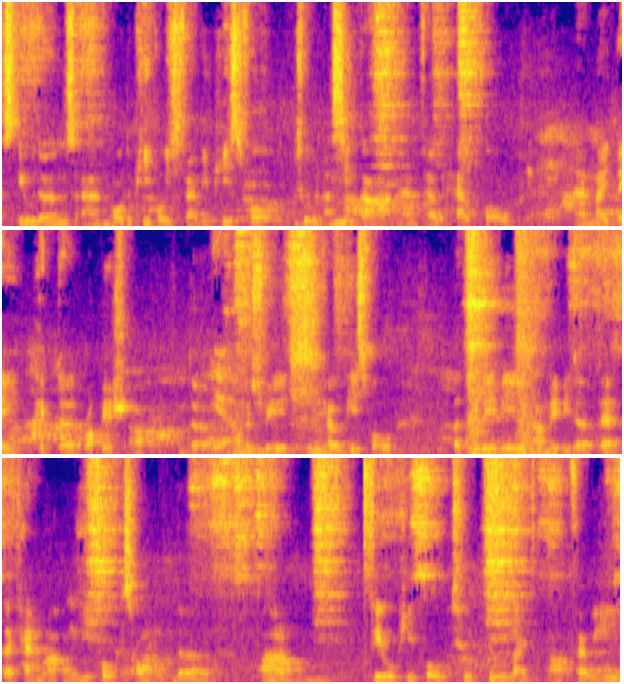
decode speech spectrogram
students and all the people is very peaceful to uh, sit down and very helpful, and like they pick the rubbish uh, from the Yeah. from the street, very peaceful. But TVB, uh, maybe the, the, the camera only focus on the um, few people to do like uh, very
